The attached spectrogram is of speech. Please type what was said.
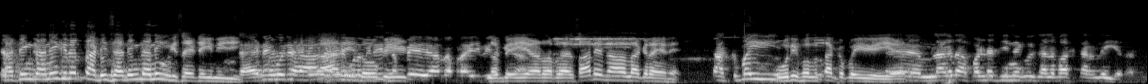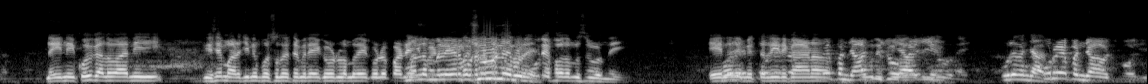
ਸੈਟਿੰਗ ਤਾਂ ਨਹੀਂ ਕਿਤੇ ਤੁਹਾਡੀ ਸੈਟਿੰਗ ਤਾਂ ਨਹੀਂ? ਕੋਈ ਸੈਟਿੰਗ ਨਹੀਂ ਜੀ। ਸੈਟਿੰਗ ਕੋਈ ਸਾਰੇ ਲੋਕ ਹੀ 90000 ਦਾ ਪ੍ਰਾਈਜ਼ ਵੀ 90000 ਦਾ ਪ੍ਰਾਈਸ ਸਾਰੇ ਨਾਲ ਲੱਗ ਰਹੇ ਨੇ। ਧੱਕ ਪਈ। ਪੂਰੀ ਫੁੱਲ ਤੱਕ ਪਈ ਹੋਈ ਹੈ। ਅਮ, ਲੱਗਦਾ ਪੰਡਤ ਜੀ ਨੇ ਕੋਈ ਗੱਲਬਾਤ ਕਰ ਲਈ ਹੈ ਤੁਹਾਡੇ ਨਹੀਂ ਨਹੀਂ ਕੋਈ ਗੱਲਬਾਤ ਨਹੀਂ ਜੀ। ਕਿਸੇ ਮਰਜ਼ੀ ਨੂੰ ਪੁੱਛ ਲਓ ਇੱਥੇ ਮਲੇਕੋਟਲੇ ਮਲੇਕੋਟਲੇ ਪੜ੍ਹਨੇ ਮਤਲਬ ਮਲੇਰਕੋਟਲੇ ਮਸ਼ਹੂਰ ਨੇ ਪੂਰੇ। ਪੂਰੇ ਫੁੱਲ ਮਸ਼ਹੂਰ ਨੇ ਇਹਨਾਂ ਦੇ ਮਿੱਤਰ ਦੀ ਦੁਕਾਨ ਪੰਜਾਬ 'ਚ ਮਸ਼ਹੂਰ ਹੈ ਜੀ। ਪੂਰੇ ਪੰਜਾਬ ਪੂਰੇ ਪੰਜਾਬ ਚ ਬਹੁਤ ਜੀ।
